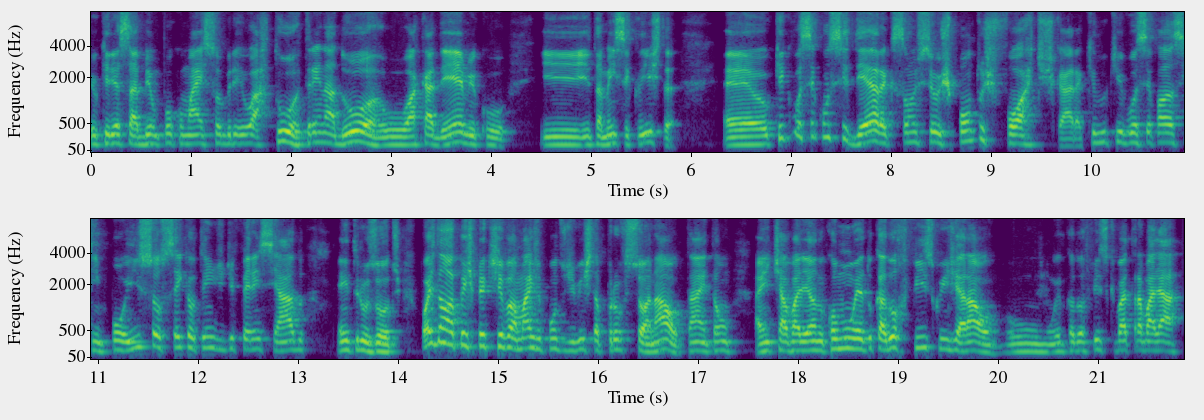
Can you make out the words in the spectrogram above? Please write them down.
eu queria saber um pouco mais sobre o Arthur, treinador, o acadêmico e, e também ciclista. É, o que, que você considera que são os seus pontos fortes, cara? Aquilo que você fala assim, pô, isso eu sei que eu tenho de diferenciado entre os outros. Pode dar uma perspectiva mais do ponto de vista profissional, tá? Então, a gente avaliando como um educador físico em geral, um educador físico que vai trabalhar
